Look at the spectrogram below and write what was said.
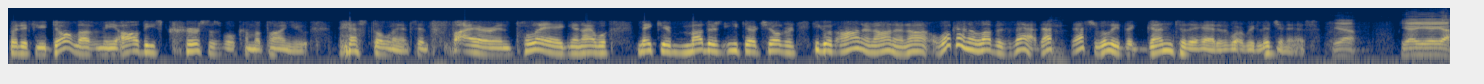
but if you don't love me, all these curses will come upon you, pestilence and fire and plague, and I will make your mothers eat their children. He goes on and on and on. What kind of love is that? That's that's really the gun to the head is what religion is. Yeah. Yeah, yeah, yeah,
